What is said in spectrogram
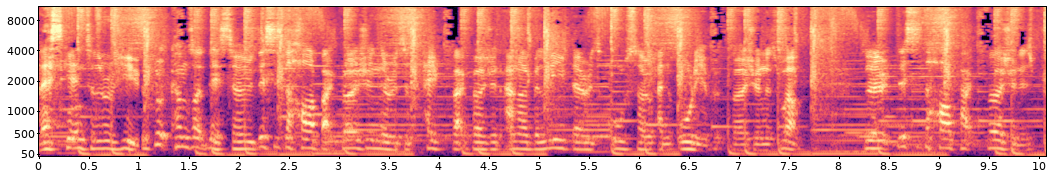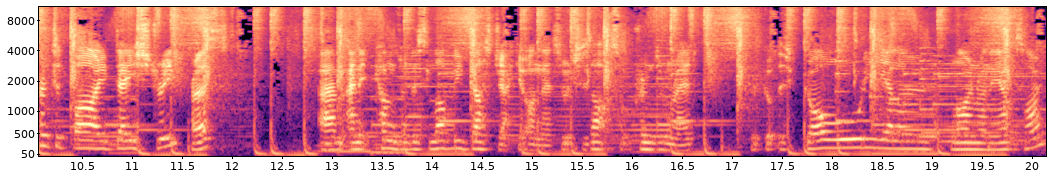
let's get into the review. The book comes like this, so this is the hardback version, there is a paperback version, and I believe there is also an audiobook version as well. So this is the hardback version, it's printed by Dey Street Press, um, and it comes with this lovely dust jacket on this, which is dark sort of crimson red. We've got this goldy yellow line around the outside,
